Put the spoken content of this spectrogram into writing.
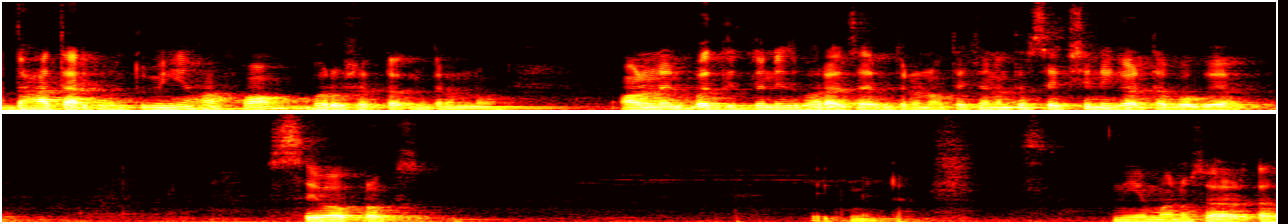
दहा तारखेपासून तुम्ही हा फॉर्म भरू शकतात मित्रांनो. ऑनलाईन पद्धतीनेच भरायचा आहे मित्रांनो. त्याच्यानंतर शैक्षणिक अर्थ बघूया. सेवा प्रोक्स एक मिनटं. नियमानुसार अर्थात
